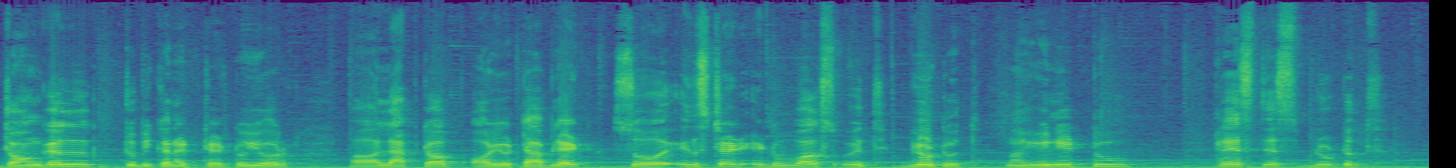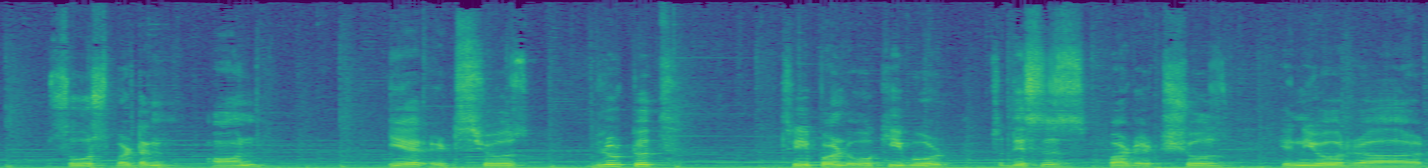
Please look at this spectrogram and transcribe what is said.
dongle to be connected to your uh, laptop or your tablet. So instead it works with Bluetooth. Now you need to press this Bluetooth source button on here it shows Bluetooth 3.0 keyboard. So this is what it shows in your uh,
